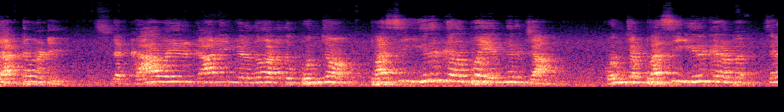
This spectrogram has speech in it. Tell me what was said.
தட்ட வேண்டியது. இந்த காவயிறு காலிங்கிறதோ அல்லது கொஞ்சம் பசி இருக்கிறப்ப எந்திரிச்சா கொஞ்சம் பசி இருக்கிறப்ப சில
